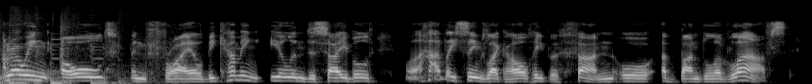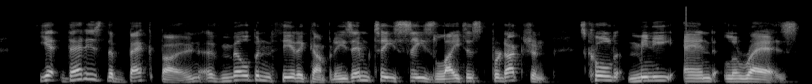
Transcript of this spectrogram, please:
Growing old and frail, becoming ill and disabled, well, it hardly seems like a whole heap of fun or a bundle of laughs. Yet that is the backbone of Melbourne Theatre Company's MTC's latest production. It's called Minnie and Liraz.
